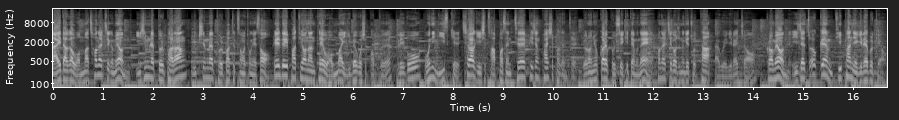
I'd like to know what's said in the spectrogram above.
나이다가 원마 천을 찍으면 20렙 돌파랑 60렙 돌파 특성을 통해서 필드의 파티원한테 원마 250 버프 그리고 본인 2스킬 체확 24% 피증 80% 이런 효과를 볼 수 있기 때문에 천을 찍어주는 게 좋다라고 얘기를 했죠. 그러면 이제 조금 딥한 얘기를 해볼게요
